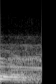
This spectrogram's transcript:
to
